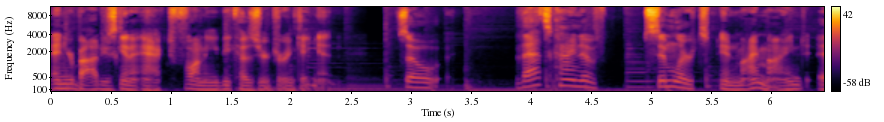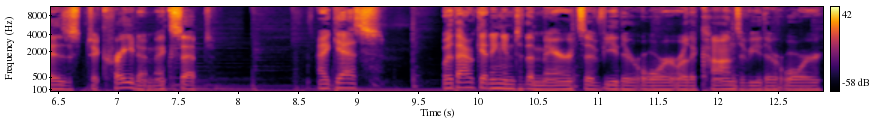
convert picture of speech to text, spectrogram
and your body's going to act funny because you're drinking it. So that's kind of similar in my mind as to kratom except I guess without getting into the merits of either or or the cons of either or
